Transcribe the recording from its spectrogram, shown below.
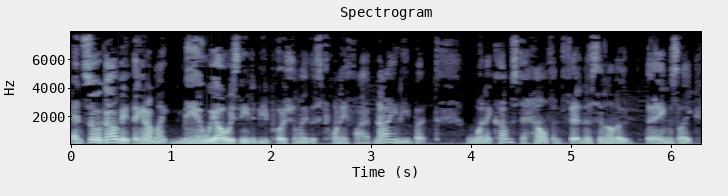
And so it got me thinking, I'm like, man, we always need to be pushing like this 25, 90. But when it comes to health and fitness and other things, like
